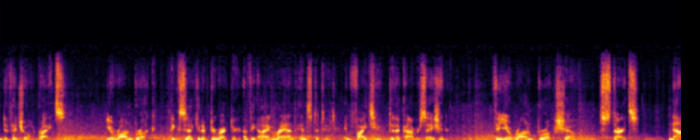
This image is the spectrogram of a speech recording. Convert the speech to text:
individual rights. Yaron Brook, executive director of the Ayn Rand Institute, invites you to the conversation. The Yaron Brook Show starts now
